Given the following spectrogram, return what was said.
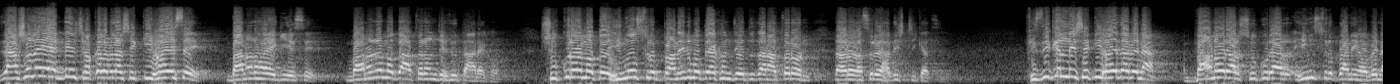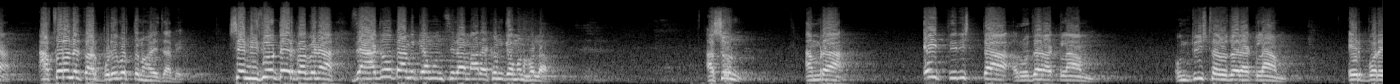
যে আসলে একদিন সকালবেলা সে কি হয়েছে? বানর হয়ে গিয়েছে। বানরের মতো আচরণ যেহেতু তার এখন। শুক্রের মতো হিংস্র প্রাণীর মতো এখন যেহেতু তার আচরণ তাহলে আসলের হাদিস ঠিক আছে। ফিজিক্যালি সে কি হয়ে যাবে না? বানর আর শুকুর আর হিংস্র প্রাণী হবে না। আচরণে তার পরিবর্তন হয়ে যাবে। সে নিজেও টের পাবে না যে আগেও তো আমি কেমন ছিলাম আর এখন কেমন হলাম। আসুন, আমরা এই তিরিশটা রোজা রাখলাম, উনত্রিশটা রোজা রাখলাম, এরপরে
